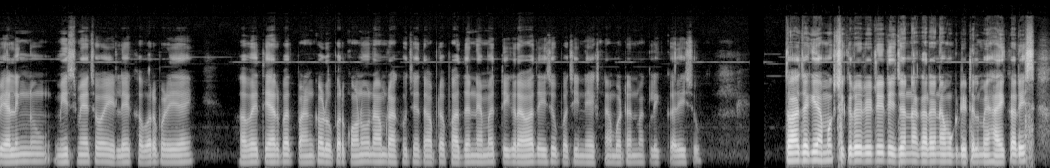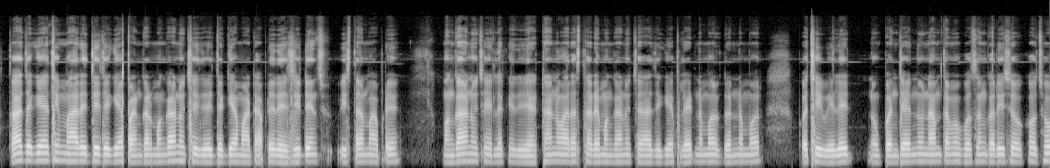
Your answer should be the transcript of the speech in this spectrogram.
પેલિંગનું મિસમેચ હોય એટલે ખબર પડી જાય. હવે ત્યારબાદ પાન કાર્ડ ઉપર કોનું નામ રાખવું છે તો આપણે ફાધર નેમ જ ટીક રહેવા દઈશું, પછી નેક્સ્ટના બટનમાં ક્લિક કરીશું. તો આ જગ્યાએ અમુક સિક્યુરિટી રીઝનના કારણે અમુક ડિટેલ મેં હાઈ કરીશ. તો આ જગ્યાએથી મારે જે જગ્યાએ પાન કાર્ડ મંગાવવાનું છે, જે જગ્યા માટે આપણે રેઝિડેન્સ વિસ્તારમાં આપણે મંગાવવાનું છે, એટલે કે રહેઠાણવાળા સ્થળે મંગાવવાનું છે, આ જગ્યાએ ફ્લેટ નંબર, ઘર નંબર, પછી વિલેજનું, પંચાયતનું નામ તમે પસંદ કરી શકો છો.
